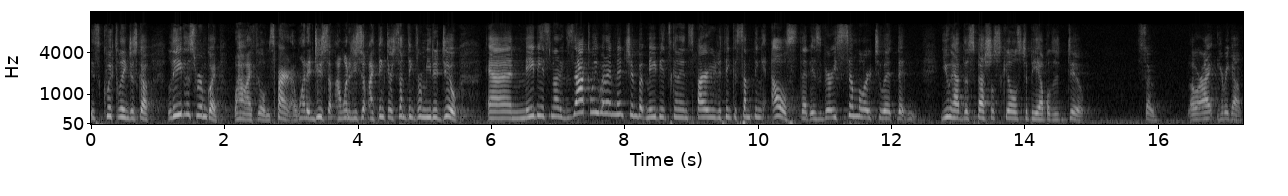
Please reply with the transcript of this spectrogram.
as quickly and just go. Leave this room going. Wow, I feel inspired. I want to do something. I want to do something. I think there's something for me to do. And maybe it's not exactly what I mentioned, but maybe it's going to inspire you to think of something else that is very similar to it that you have the special skills to be able to do. So, all right, here we go.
